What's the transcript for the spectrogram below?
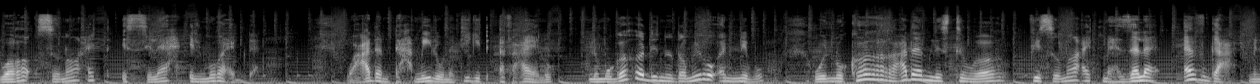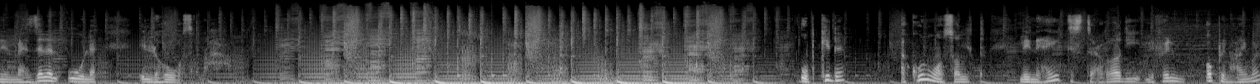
وراء صناعة السلاح المرعب ده وعدم تحميله نتيجة أفعاله لمجرد إن ضميره أنبه وإنه قرر عدم الاستمرار في صناعة مهزلة أفجع من المهزلة الأولى اللي هو صنعها. وبكده أكون وصلت لنهاية استعراضي لفيلم أوبنهايمر.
